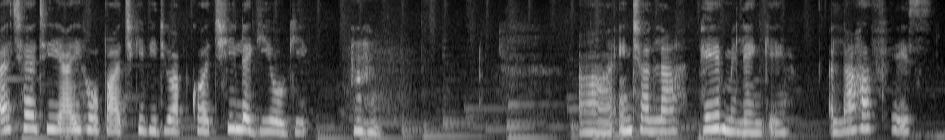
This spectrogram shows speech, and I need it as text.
अच्छा जी आई होप आज की वीडियो आपको अच्छी लगी होगी। इन फिर मिलेंगे। अल्लाह हाफिज़।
